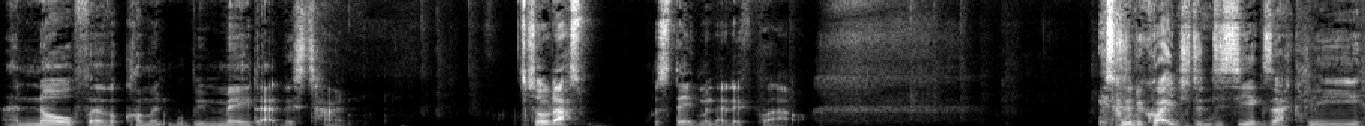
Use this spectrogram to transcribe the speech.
and no further comment will be made at this time. So that's the statement that they've put out. It's going to be quite interesting to see exactly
